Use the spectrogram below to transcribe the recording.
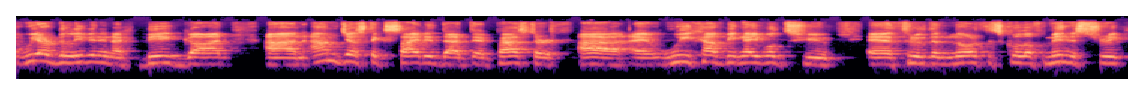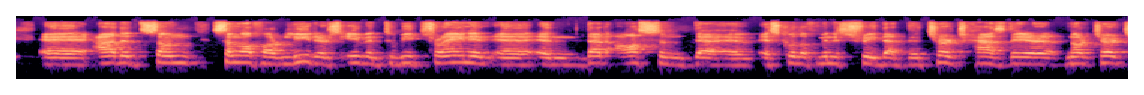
we are believing in a big God. And I'm just excited that, uh, Pastor, uh, uh, we have been able to, uh, through the North School of Ministry, uh, added some, some of our leaders even to be trained in, in that awesome School of Ministry that the church has there, North Church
